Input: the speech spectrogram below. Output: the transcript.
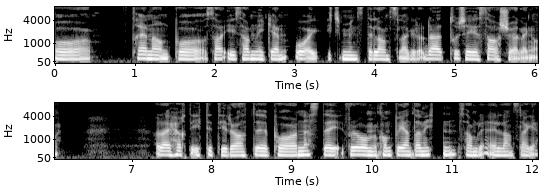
og treneren på, i Sandviken, og ikke minst til landslaget. Og det tror ikke jeg sa sjøl engang. Og da jeg hørte i ettertid, at på neste For da var vi kommet på Jenta 19, i landslaget.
